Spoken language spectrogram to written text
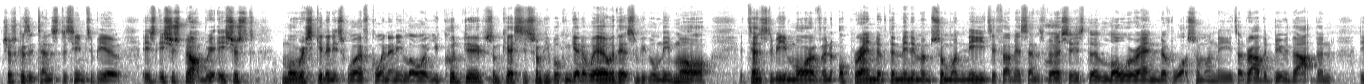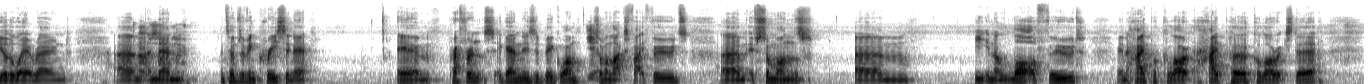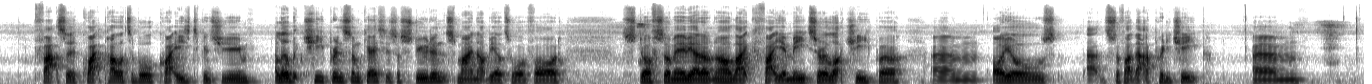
just because it tends to seem to be a, it's, it's just not, it's just more risky than it's worth going any lower. You could do some cases, some people can get away with it, some people need more. It tends to be more of an upper end of the minimum someone needs, if that makes sense, versus the lower end of what someone needs. I'd rather do that than the other way around. Um, and then in terms of increasing it, um, preference again is a big one. Yeah. Someone likes fatty foods. Um, if someone's um, eating a lot of food in a hypercaloric, hypercaloric state, fats are quite palatable, quite easy to consume, a little bit cheaper in some cases. So students might not be able to afford stuff. So maybe I don't know, like fattier meats are a lot cheaper. Um, oils, uh, stuff like that are pretty cheap. Um,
